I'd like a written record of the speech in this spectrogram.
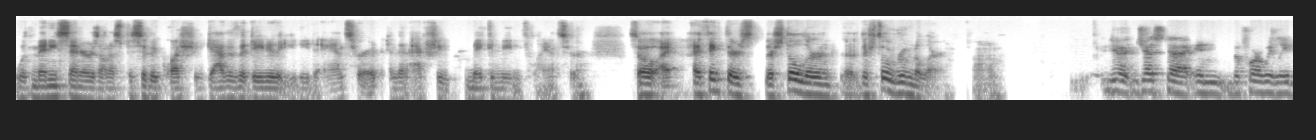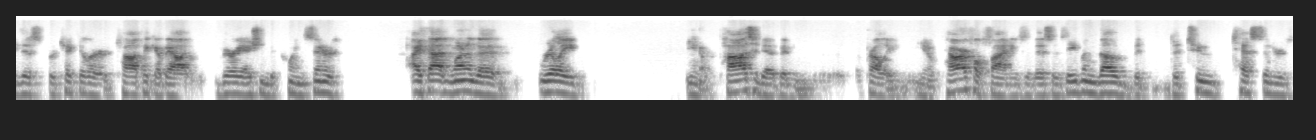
with many centers on a specific question, gather the data that you need to answer it, and then actually make a meaningful answer. So I, I think there's there's still learn there's still room to learn. Um, just uh, in before we leave this particular topic about variation between centers, I thought one of the really you know positive and probably you know powerful findings of this is even though the, the two test centers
